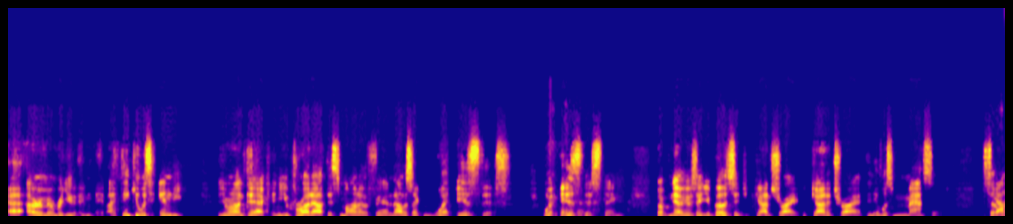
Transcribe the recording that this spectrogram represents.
Uh, I remember you, I think it was Indy. You were on deck and you brought out this mono fin, and I was like, what is this? What is this thing? But no, it was like you both said, you got to try it. You got to try it. And it was massive. So, yeah.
